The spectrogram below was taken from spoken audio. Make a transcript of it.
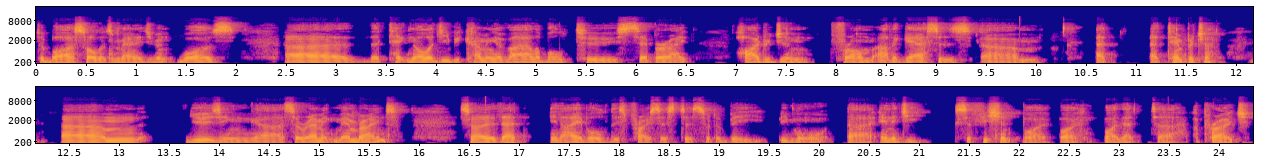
to biosolids management was uh, the technology becoming available to separate hydrogen from other gases um, at at temperature um, using uh, ceramic membranes. So that enabled this process to sort of be be more uh, energy sufficient by by by that uh, approach.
